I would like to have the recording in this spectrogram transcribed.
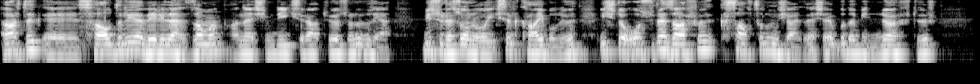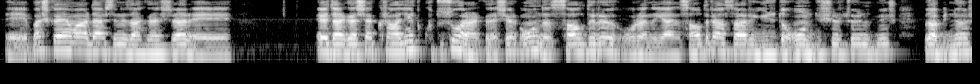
artık e, saldırıya verilen zaman hani şimdi iksiri atıyorsunuz ya bir süre sonra o iksir kayboluyor. İşte o süre zarfı kısaltılmış arkadaşlar. Bu da bir nerftür. Ee, başka ne var dersiniz arkadaşlar. Ee, evet arkadaşlar kraliyet kutusu var arkadaşlar. Onun da saldırı oranı yani saldırı hasarı %10 düşürtülmüş. Bu da bir nerf.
